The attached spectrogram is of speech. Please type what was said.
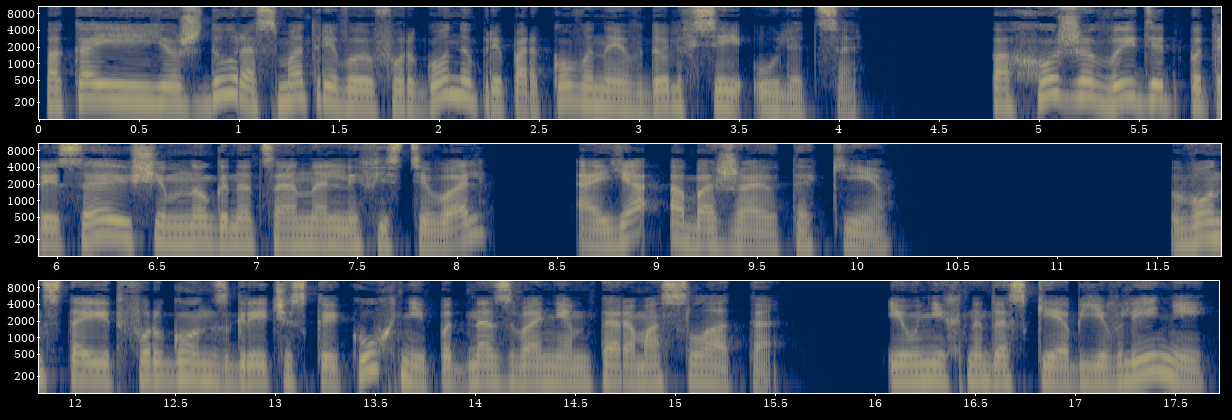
Пока я ее жду, рассматриваю фургоны, припаркованные вдоль всей улицы. Похоже, выйдет потрясающий многонациональный фестиваль, а я обожаю такие. Вон стоит фургон с греческой кухней под названием Тарамаслата, и у них на доске объявлений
